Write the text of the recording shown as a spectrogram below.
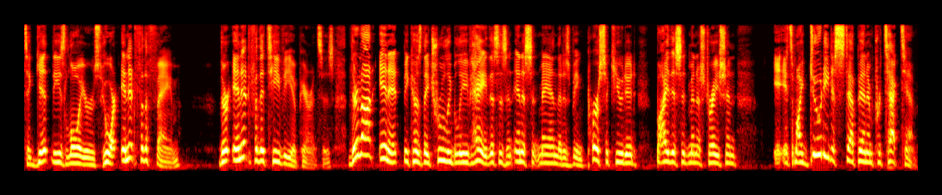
to get these lawyers who are in it for the fame. They're in it for the TV appearances. They're not in it because they truly believe, hey, this is an innocent man that is being persecuted by this administration. It's my duty to step in and protect him.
